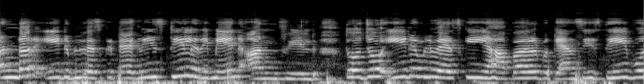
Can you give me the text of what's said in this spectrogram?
under EWS category still remain unfilled तो जो ईडब्ल्यूएस की यहाँ पर वैकेंसीज थी, वो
